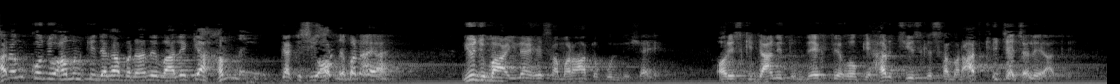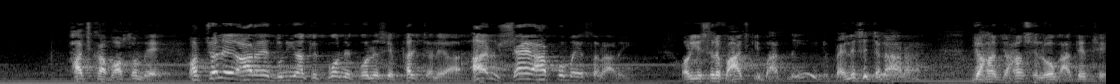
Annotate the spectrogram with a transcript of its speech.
حرم کو جو امن کی جگہ بنانے والے کیا ہم نہیں کیا کسی اور نے بنایا ہے؟ یجبا الہ سمرات و کل شہ اور اس کی جانی تم دیکھتے ہو کہ ہر چیز کے سمرات کھینچے چلے آتے ہیں۔ حج کا موسم ہے اور چلے آ رہے دنیا کے کونے کونے سے پھل چلے آ ہر شے آپ کو میسر آ رہی۔ اور یہ صرف آج کی بات نہیں ہے جو پہلے سے چلا آ رہا ہے۔ جہاں جہاں سے لوگ آتے تھے،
